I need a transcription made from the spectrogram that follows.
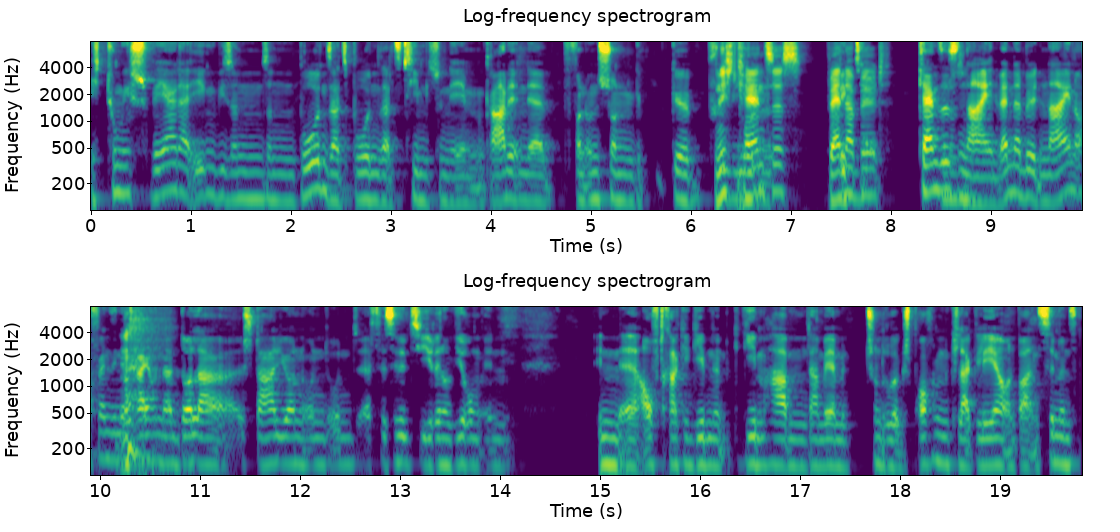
ich tue mich schwer, da irgendwie so ein, so ein Bodensatz-Bodensatz-Team zu nehmen. Gerade in der von uns schon ge, ge Nicht Kansas, Vanderbilt. Kansas, nein. Vanderbilt, nein, auch wenn sie eine 300 Dollar Stadion und, und äh, Facility-Renovierung in, in äh, Auftrag gegeben, gegeben haben. Da haben wir ja mit, schon drüber gesprochen. Clark Lear und Barton Simmons.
